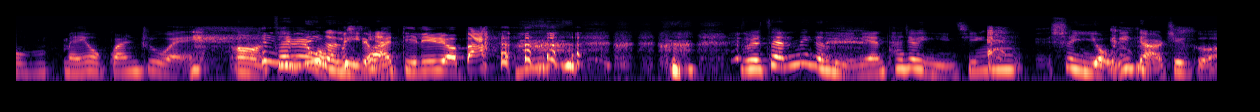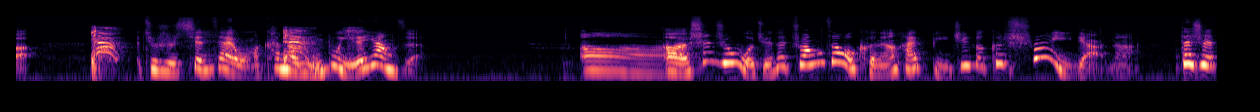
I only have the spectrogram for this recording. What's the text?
我没有关注哎，嗯，在那个里面迪丽热巴。不是在那个里面，他就已经是有一点儿这个，就是现在我们看到林不疑的样子。哦，呃，甚至我觉得妆造可能还比这个更帅一点儿呢。但是，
